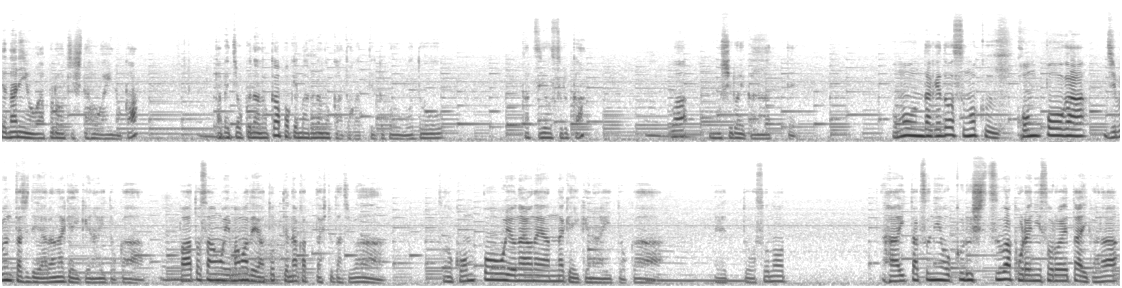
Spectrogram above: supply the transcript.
じゃ何をアプローチした方がいいのか食べチョクなのかポケマルなのかとかっていうところをどう活用するかは面白いかなって思うんだけどすごく梱包が自分たちでやらなきゃいけないとかパートさんを今まで雇ってなかった人たちはその梱包を夜な夜なやんなきゃいけないとか、えっと、その配達に送る質はこれに揃えたいから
